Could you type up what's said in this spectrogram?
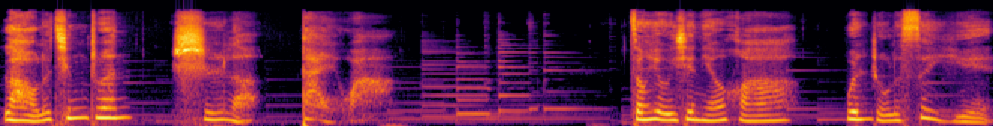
老了青砖，湿了黛瓦。总有一些年华温柔了岁月，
